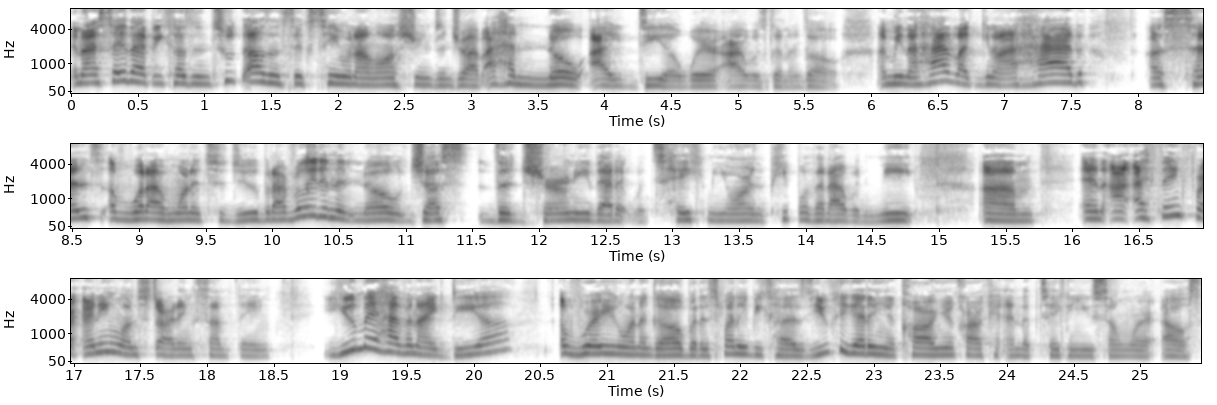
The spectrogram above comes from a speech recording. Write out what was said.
And I say that because in 2016, when I launched Dreams and Drive, I had no idea where I was going to go. I mean, I had like, you know, I had a sense of what I wanted to do, but I really didn't know just the journey that it would take me on, the people that I would meet. Um, and I, I think for anyone starting something, you may have an idea of where you want to go, but it's funny because you could get in your car and your car can end up taking you somewhere else.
